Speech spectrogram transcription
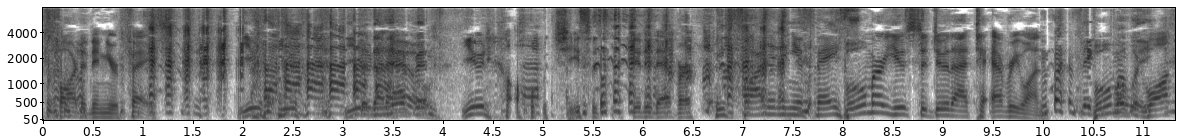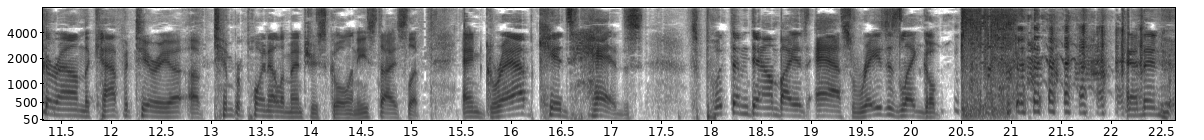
farted in your face. You, you, you Did that knew. happen? You, oh, Jesus, did it ever? He farted in your face. Boomer used to do that to everyone. a big Boomer bully. would walk around the cafeteria of Timber Point Elementary School in East Islip and grab kids' heads, put them down by his ass, raise his leg, go, and then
